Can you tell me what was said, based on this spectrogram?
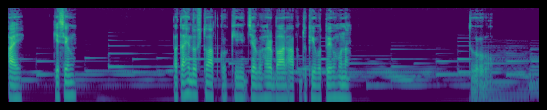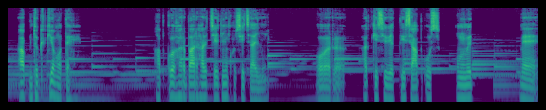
हाय, कैसे हो? पता है दोस्तों आपको कि जब हर बार आप दुखी होते हो ना तो आप दुखी क्यों होते हैं? आपको हर बार हर चीज़ में खुशी चाहिए और हर किसी व्यक्ति से आप उस उम्मीद में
